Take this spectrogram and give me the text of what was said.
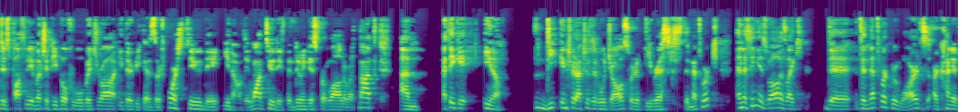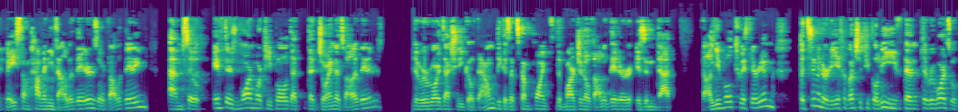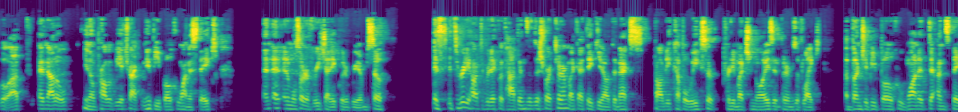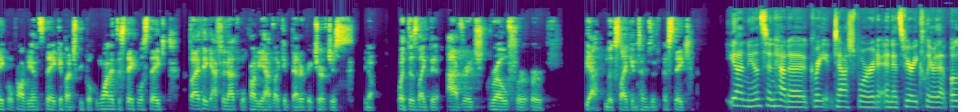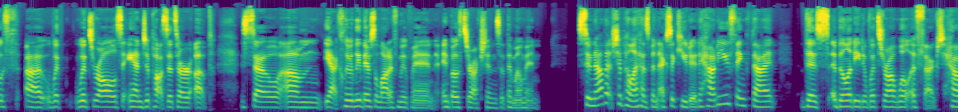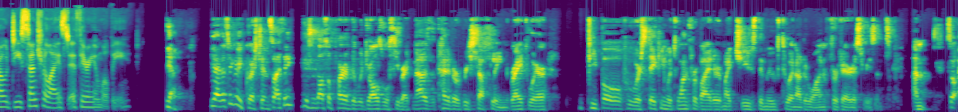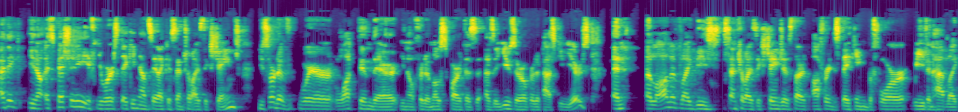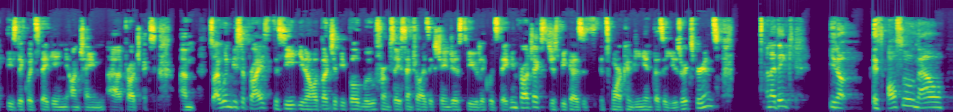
there's possibly a bunch of people who will withdraw either because they're forced to, they, you know, they want to, they've been doing this for a while or whatnot. Um, I think it, you know, the introductions of withdrawal sort of de-risks the network. And the thing as well is like the, the network rewards are kind of based on how many validators are validating. Um, so if there's more and more people that, that join as validators, the rewards actually go down because at some point the marginal validator isn't that valuable to Ethereum. But similarly, if a bunch of people leave, then the rewards will go up and that'll, you know, probably attract new people who want to stake and, and, and we'll sort of reach that equilibrium. So it's, it's really hard to predict what happens in the short term. Like I think, you know, the next probably couple weeks are pretty much noise in terms of like a bunch of people who wanted to unstake will probably unstake. A bunch of people who wanted to stake will stake. But I think after that, we'll probably have like a better picture of just, you know, what does like the average growth or, or yeah, looks like in terms of, of stake. Yeah, Nansen had a great dashboard, and it's very clear that both uh, with withdrawals and deposits are up. So, um, yeah, clearly there's a lot of movement in both directions at the moment. So now that Shapella has been executed, how do you think that this ability to withdraw will affect how decentralized Ethereum will be? Yeah. Yeah, that's a great question. So I think this is also part of the withdrawals we'll see right now is kind of a reshuffling, right? Where people who are staking with one provider might choose to move to another one for various reasons. Um, so I think, you know, especially if you were staking on, say, like a centralized exchange, you sort of were locked in there, you know, for the most part as, as a user over the past few years. And a lot of like these centralized exchanges started offering staking before we even had like these liquid staking on chain uh, projects. Um, so I wouldn't be surprised to see, you know, a bunch of people move from say centralized exchanges to liquid staking projects just because it's, it's more convenient as a user experience. And I think, you know, it's also now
